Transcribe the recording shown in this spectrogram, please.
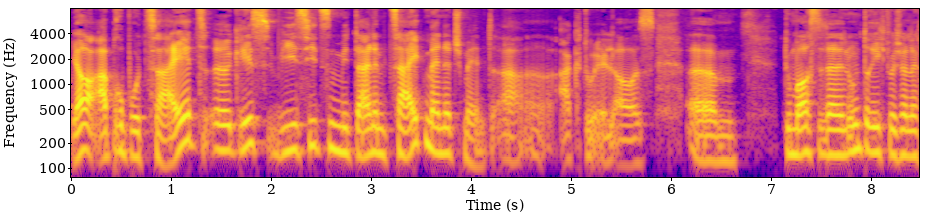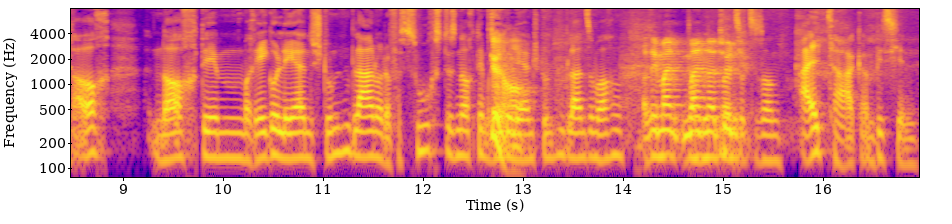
ja, apropos Zeit, äh, Chris, wie sieht es denn mit deinem Zeitmanagement äh, aktuell aus? Ähm, du machst deinen Unterricht wahrscheinlich auch nach dem regulären Stundenplan oder versuchst es nach dem genau. regulären Stundenplan zu machen. Also ich meine mein natürlich sozusagen Alltag ein bisschen.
